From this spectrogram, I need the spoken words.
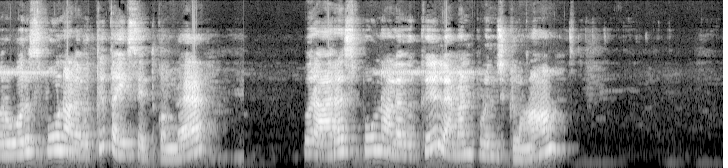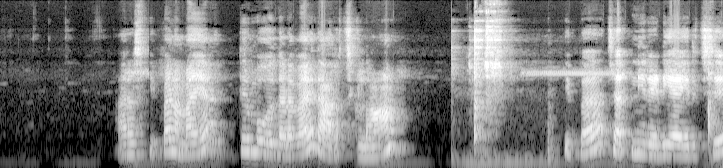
ஒரு ஒரு ஸ்பூன் அளவுக்கு தயிர் சேர்த்துக்கோங்க. ஒரு அரை ஸ்பூன் அளவுக்கு லெமன் புழிஞ்சிக்கலாம். அரை இப்போ நம்ம திரும்ப ஒரு தடவை இதை அரைச்சிக்கலாம். இப்போ சட்னி ரெடி ஆயிடுச்சு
